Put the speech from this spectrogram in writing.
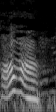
好好。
